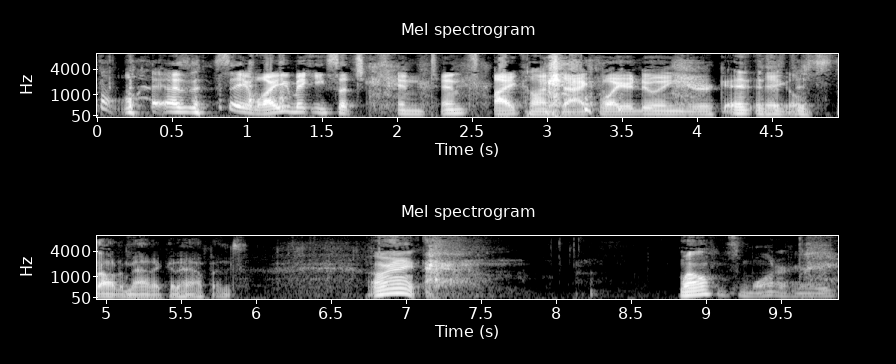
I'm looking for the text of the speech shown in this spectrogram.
Why- I was gonna say, why are you making such intense eye contact while you're doing your It- it's, just automatic. It happens. All right. Well, Some water here.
